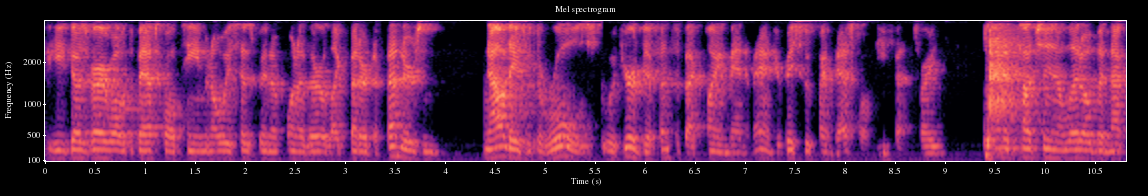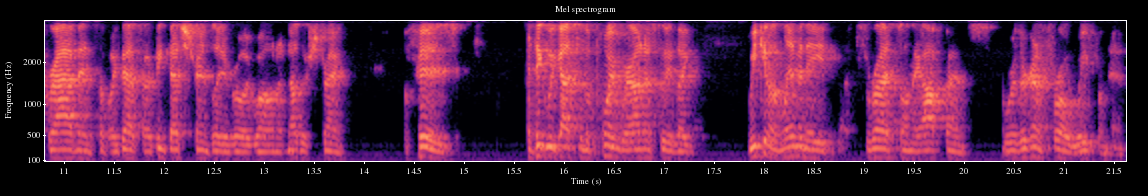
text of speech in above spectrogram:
he does very well with the basketball team and always has been one of their like better defenders. And nowadays with the rules, if you're a defensive back playing man to man, you're basically playing basketball defense, right? kind of touching a little, but not grabbing, stuff like that. So I think that's translated really well. And another strength of his, I think we got to the point where honestly, like we can eliminate threats on the offense where they're going to throw away from him.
